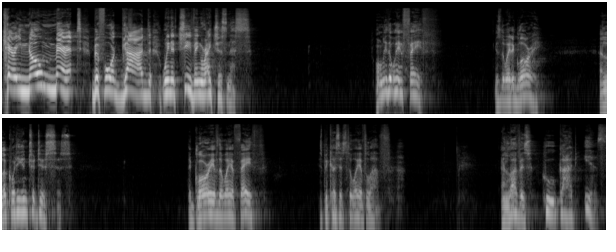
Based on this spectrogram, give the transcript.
carry no merit before God when achieving righteousness. Only the way of faith is the way to glory. And look what he introduces. The glory of the way of faith is because it's the way of love. And love is who God is.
